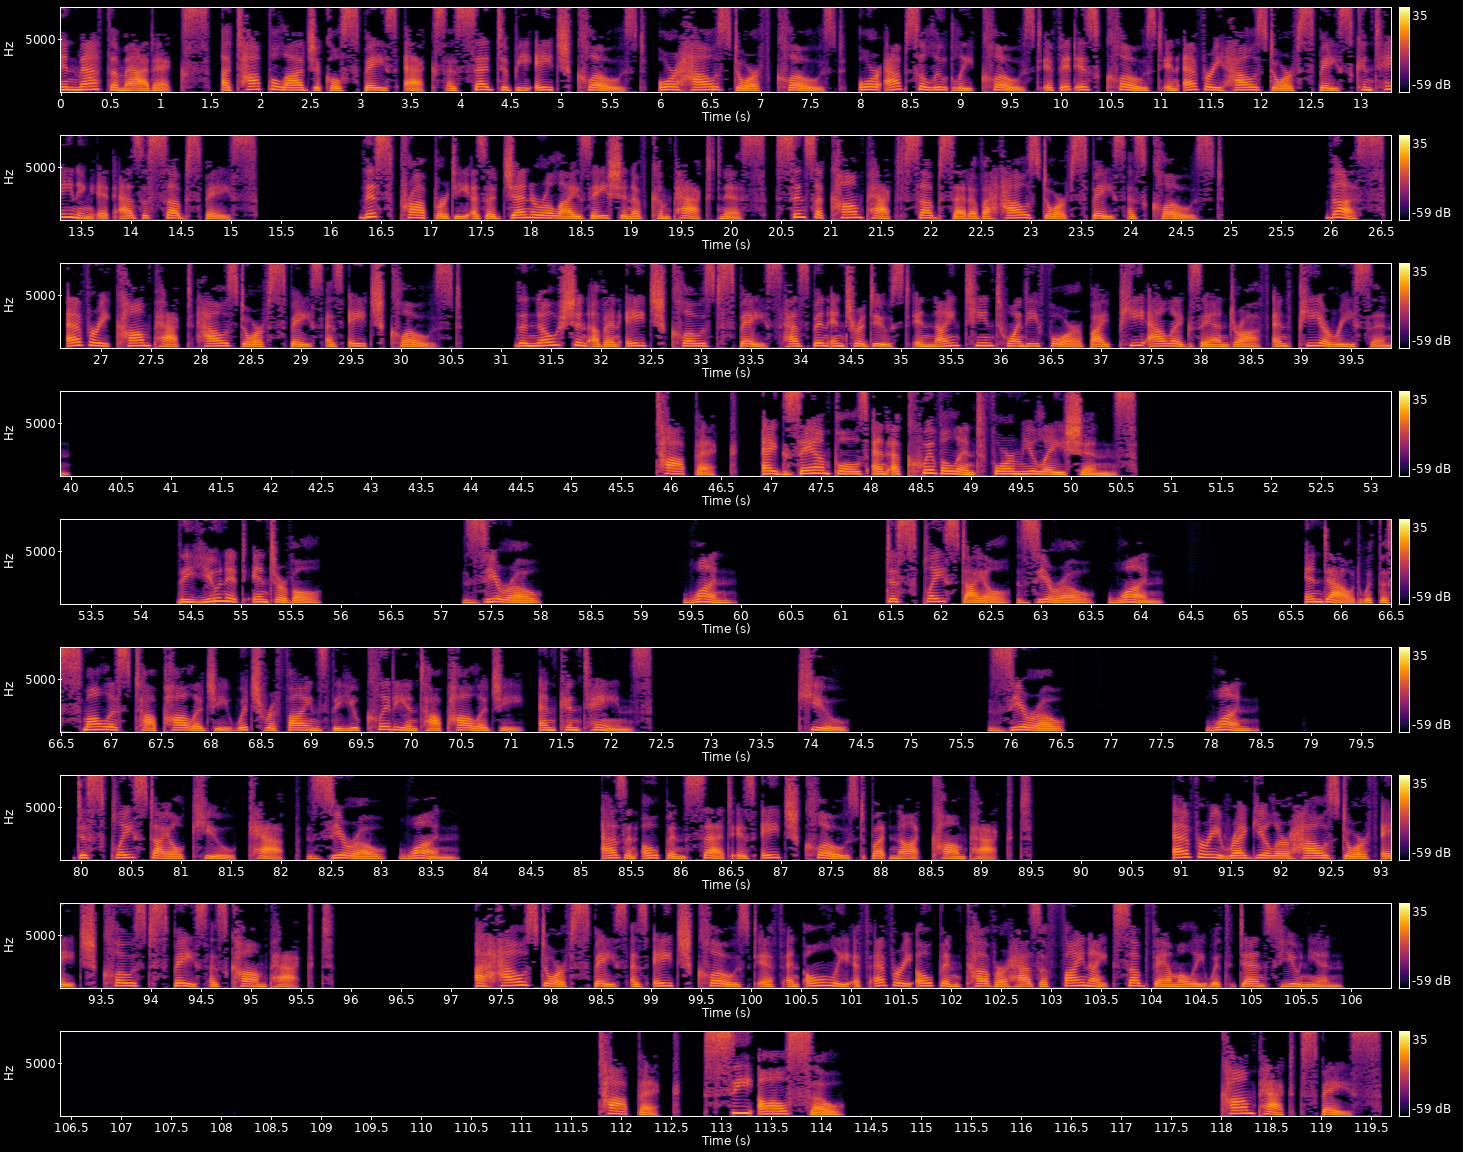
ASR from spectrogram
In mathematics, a topological space X is said to be H-closed, or Hausdorff-closed, or absolutely closed if it is closed in every Hausdorff space containing it as a subspace. This property is a generalization of compactness, since a compact subset of a Hausdorff space is closed. Thus, every compact Hausdorff space is H-closed. The notion of an H-closed space has been introduced in 1924 by P. Alexandrov and P. Urysohn. Topic. Examples and equivalent formulations The unit interval 0 1 display style 0 1 endowed with the smallest topology which refines the Euclidean topology and contains q 0 1 display style q cap 0 1 as an open set is H-closed but not compact. Every regular Hausdorff H-closed space is compact. A Hausdorff space is H-closed if and only if every open cover has a finite subfamily with dense union. Topic. See also Compact space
